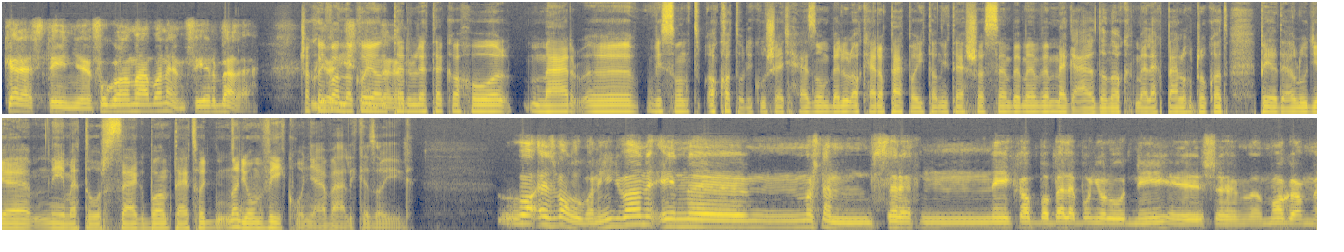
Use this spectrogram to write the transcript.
keresztény fogalmába nem fér bele. Csak Ugye hogy vannak olyan terem. területek, ahol már ö, viszont a katolikus egyházon belül, akár a pápai tanítással szembe menve megáldanak melegpálotokat, például ugye Németországban, tehát hogy nagyon vékonyá válik ez a ég. Ez valóban így van. Én most nem szeretnék abba belebonyolódni, és magam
